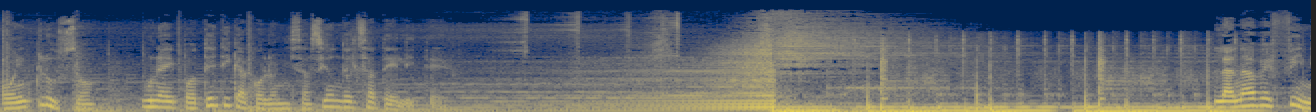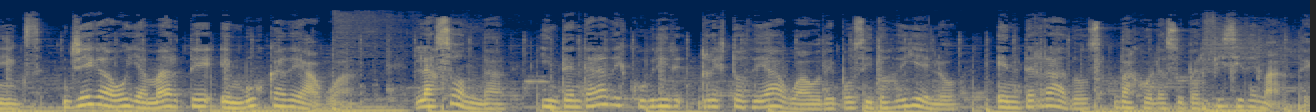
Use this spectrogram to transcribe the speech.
o incluso una hipotética colonización del satélite. La nave Phoenix llega hoy a Marte en busca de agua. La sonda intentará descubrir restos de agua o depósitos de hielo enterrados bajo la superficie de Marte.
